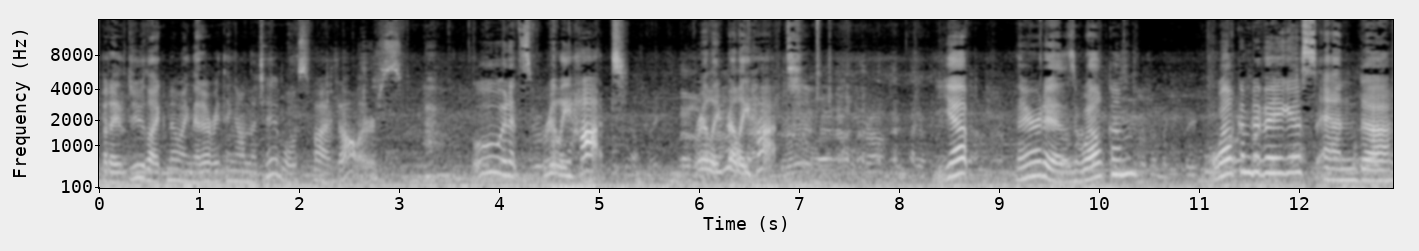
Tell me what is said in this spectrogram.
But I do like knowing that everything on the table is $5. Ooh, and it's really hot. Really, really hot. Yep, there it is. Welcome. Welcome to Vegas and uh,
